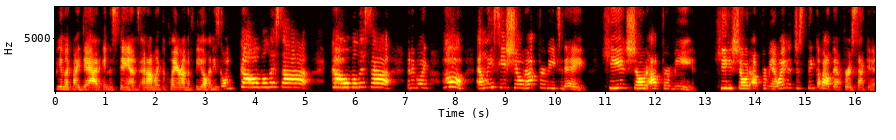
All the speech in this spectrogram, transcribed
being like my dad in the stands and I'm like the player on the field and he's going, "Go, Melissa! Go, Melissa!" And I'm going, "Oh, at least he showed up for me today. He showed up for me. He showed up for me." I want you to just think about that for a second.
